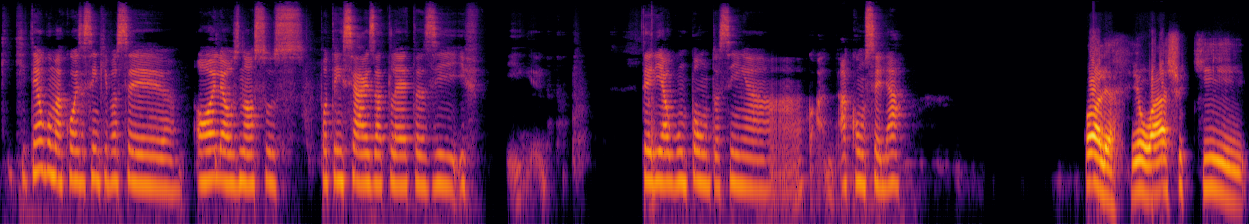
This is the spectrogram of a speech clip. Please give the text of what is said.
Que, que tem alguma coisa assim que você olha os nossos potenciais atletas e, e, e teria algum ponto assim a, a aconselhar? Olha, eu acho que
